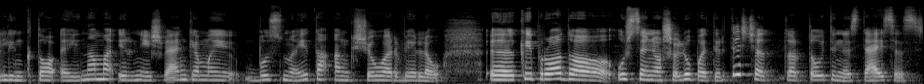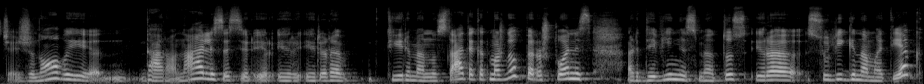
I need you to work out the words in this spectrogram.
link to einama ir neišvengiamai bus nueita anksčiau ar vėliau. E, kaip rodo užsienio šalių patirtis, čia tarptautinės teisės, čia žinovai daro analizės ir, ir, ir, ir yra tyrimė nustatė, kad maždaug per 8 ar 9 metus yra sulyginama tiek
